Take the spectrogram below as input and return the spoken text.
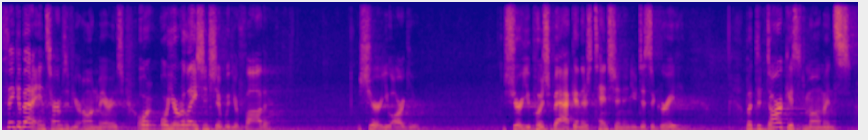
think about it in terms of your own marriage or, or your relationship with your father. Sure, you argue. Sure, you push back and there's tension and you disagree. But the darkest moments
